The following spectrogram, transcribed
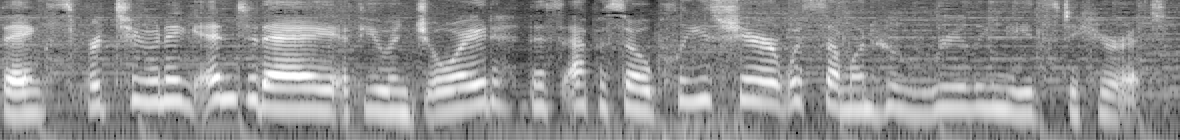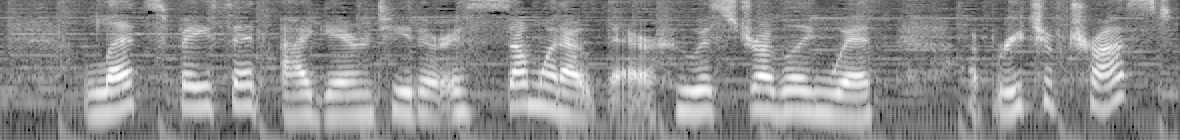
Thanks for tuning in today. If you enjoyed this episode, please share it with someone who really needs to hear it. Let's face it, I guarantee there is someone out there who is struggling with a breach of trust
